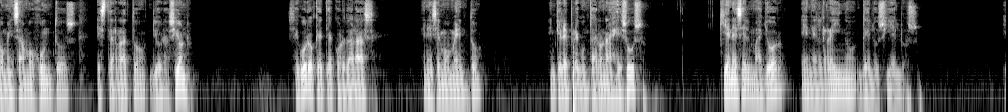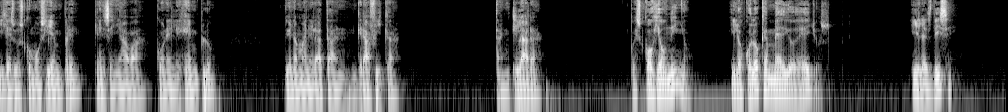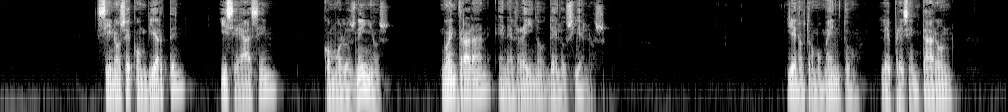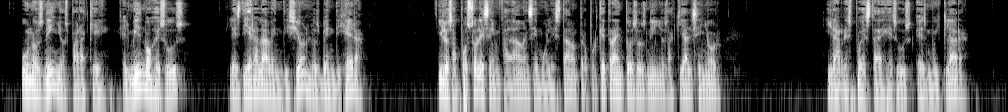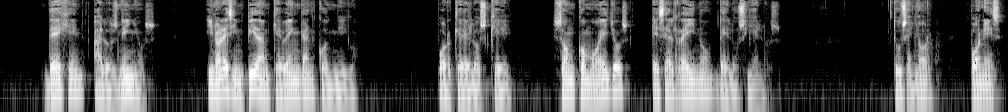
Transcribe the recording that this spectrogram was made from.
comenzamos juntos este rato de oración. Seguro que te acordarás en ese momento en que le preguntaron a Jesús, ¿quién es el mayor en el reino de los cielos? Y Jesús, como siempre, que enseñaba con el ejemplo, de una manera tan gráfica, tan clara, pues coge a un niño y lo coloca en medio de ellos y les dice, si no se convierten y se hacen como los niños, no entrarán en el reino de los cielos. Y en otro momento le presentaron unos niños para que el mismo Jesús les diera la bendición, los bendijera. Y los apóstoles se enfadaban, se molestaban, pero ¿por qué traen todos esos niños aquí al Señor? Y la respuesta de Jesús es muy clara. Dejen a los niños y no les impidan que vengan conmigo, porque de los que son como ellos es el reino de los cielos. Tú, Señor, pones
